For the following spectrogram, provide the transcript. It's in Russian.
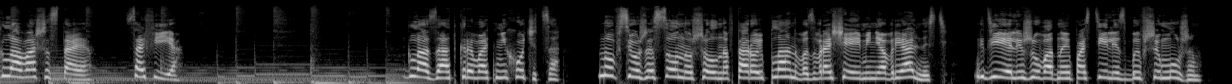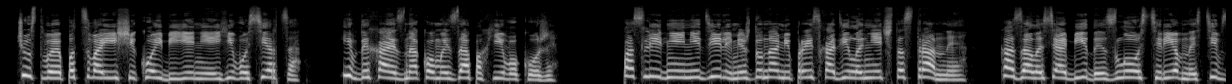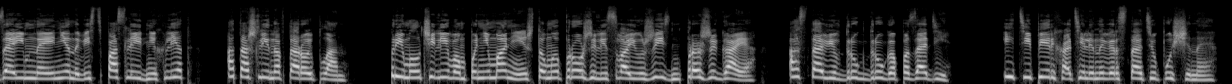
Глава шестая. София. Глаза открывать не хочется, но все же сон ушел на второй план, возвращая меня в реальность, где я лежу в одной постели с бывшим мужем, чувствуя под своей щекой биение его сердца и вдыхая знакомый запах его кожи. Последние недели между нами происходило нечто странное. Казалось, обиды, злость, ревность и взаимная ненависть последних лет отошли на второй план. При молчаливом понимании, что мы прожили свою жизнь, прожигая, оставив друг друга позади. И теперь хотели наверстать упущенное.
